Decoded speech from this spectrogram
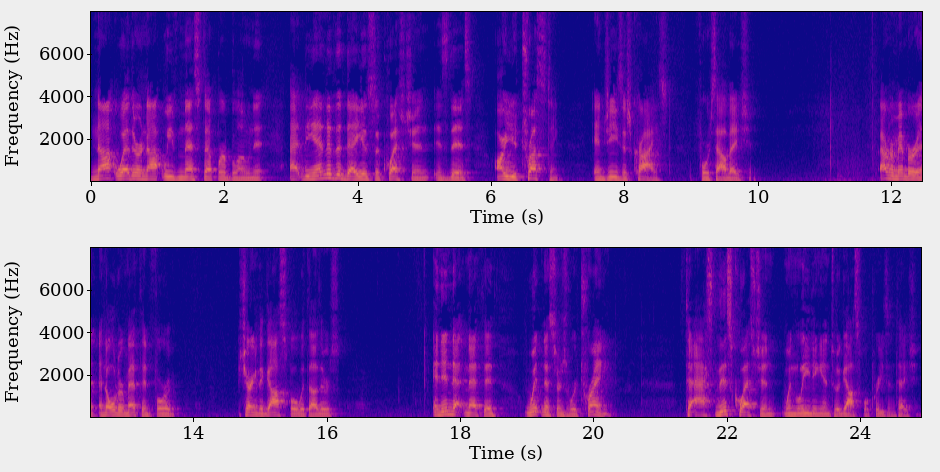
not whether or not we've messed up or blown it. At the end of the day, is the question is this Are you trusting in Jesus Christ for salvation? I remember an older method for sharing the gospel with others. And in that method, witnessers were trained to ask this question when leading into a gospel presentation.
